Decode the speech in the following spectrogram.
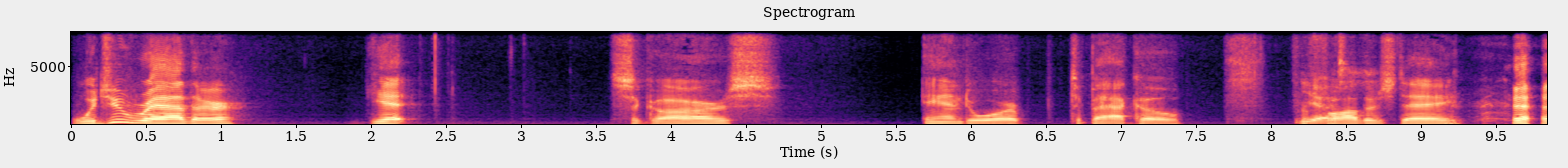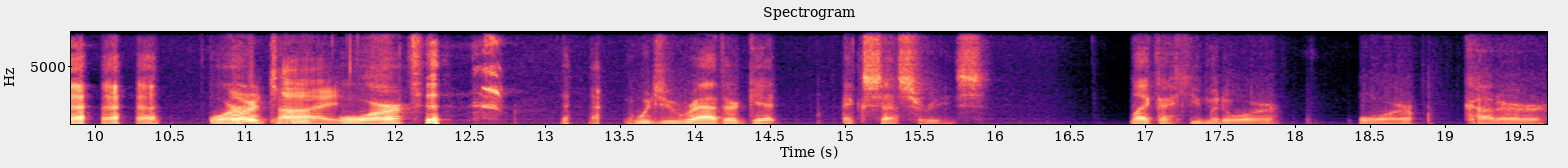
would you rather get cigars and or tobacco for Yes. Father's Day, or Or a tie. or would you rather get accessories like a humidor or cutter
